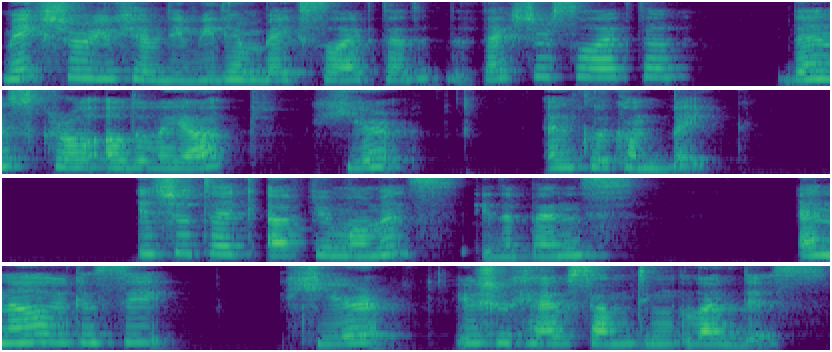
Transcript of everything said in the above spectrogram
Make sure you have the VDM bake selected, the texture selected, then scroll all the way up here and click on bake. It should take a few moments, it depends. And now you can see here you should have something like this.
